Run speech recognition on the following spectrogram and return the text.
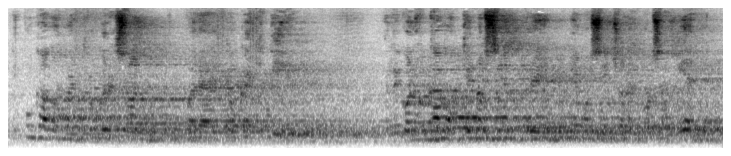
Dispongamos nuestro corazón para esta Eucaristía. Reconozcamos que no siempre hemos hecho las cosas bien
